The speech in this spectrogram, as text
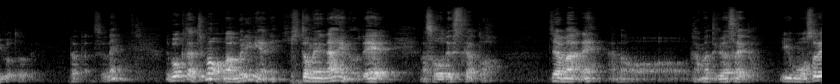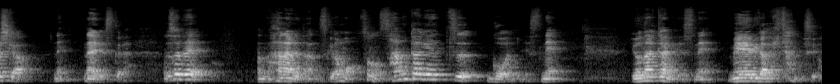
いうことだったんですよね。僕たちも、まあ、無理にはね引き止めないので、まあ、そうですかと。じゃあまあね、あのー、頑張ってくださいというもうそれしかねないですから。それであの離れたんですけどもその3ヶ月後にですね夜中にですねメールが来たんですよ。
